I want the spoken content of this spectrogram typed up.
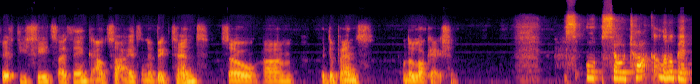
50 seats, I think, outside and a big tent. So um, it depends on the location. So, so talk a little bit,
